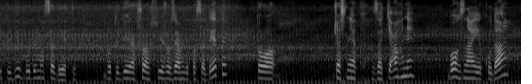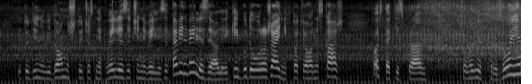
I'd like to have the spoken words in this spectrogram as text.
і тоді будемо садити. Бо тоді, якщо свіжу землю посадити, то часник затягне. Бог знає куди. І тоді невідомо, що той часник вилізе чи не вилізе. Та він вилізе, але який буде урожай, ніхто цього не скаже. Ось такі справи. Чоловік фризує,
